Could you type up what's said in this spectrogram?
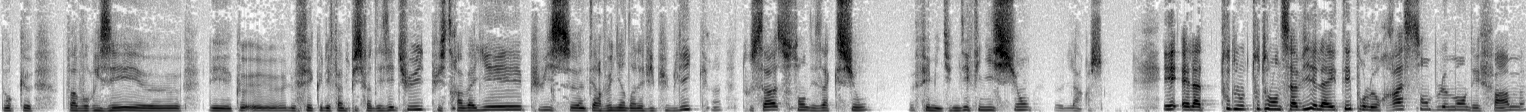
Donc, euh, favoriser euh, le fait que les femmes puissent faire des études, puissent travailler, puissent intervenir dans la vie publique. Hein. tout ça, ce sont des actions féminines, une définition large. Et elle a tout, au long de sa vie, elle a été pour le rassemblement des femmes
